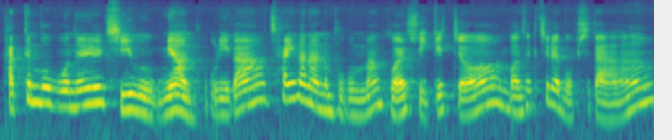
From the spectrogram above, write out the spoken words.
같은 부분을 지우면 우리가 차이가 나는 부분만 구할 수 있겠죠. 한번 색칠해 봅시다.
